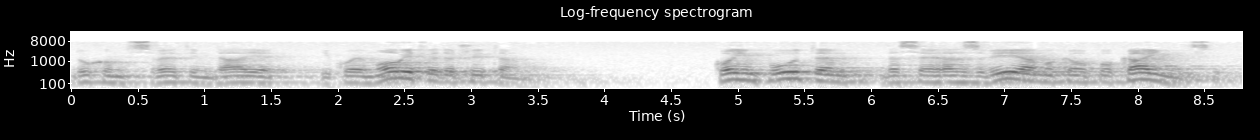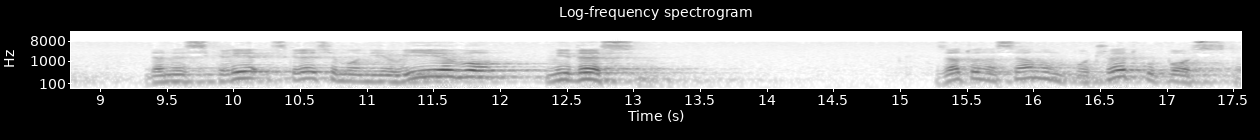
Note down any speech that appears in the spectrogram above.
Duhom Svetim daje i koje molitve da čitamo, kojim putem da se razvijamo kao pokajnici, da ne skrećemo ni lijevo ni desno. Zato na samom početku posta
